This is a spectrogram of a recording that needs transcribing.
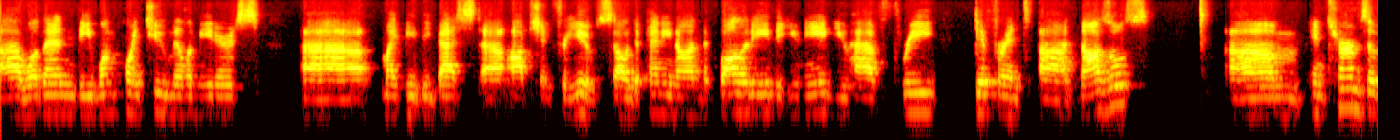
uh, well then the 1.2 millimeters uh, might be the best uh, option for you. So depending on the quality that you need, you have three different uh, nozzles. Um, in terms of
